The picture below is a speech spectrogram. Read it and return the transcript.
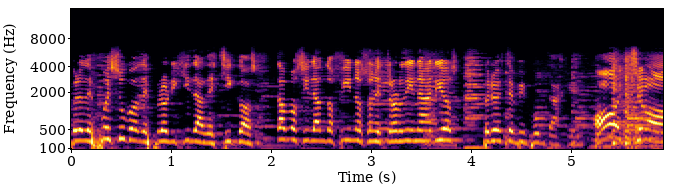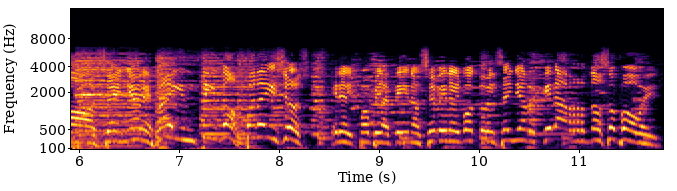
pero después hubo desprolijidades, chicos. Estamos hilando finos, son extraordinarios, pero este es mi puntaje. 8, señores, 22 para ellos. En el pop latino se viene el voto del señor Gerardo Sofovich.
